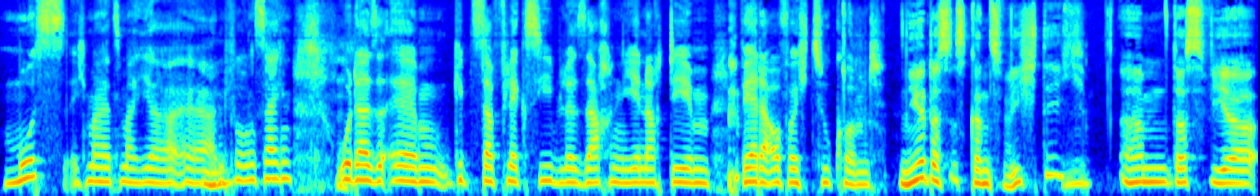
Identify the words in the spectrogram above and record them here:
muss, ich mache jetzt mal hier äh, Anführungszeichen, oder ähm, gibt es da flexible Sachen, je nachdem, wer da auf euch zukommt? Nee, das ist ganz wichtig, ähm, dass wir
